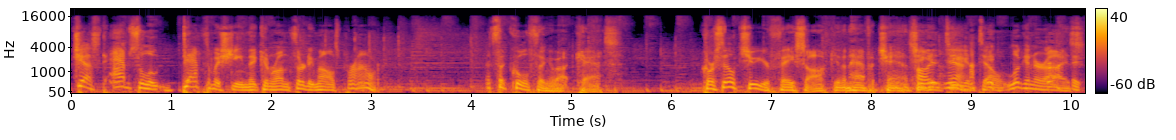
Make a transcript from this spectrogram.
just absolute death machine that can run 30 miles per hour. That's the cool thing about cats. Of course, they'll chew your face off given half a chance. You, Oh, can, yeah. you can tell. Look in their eyes.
